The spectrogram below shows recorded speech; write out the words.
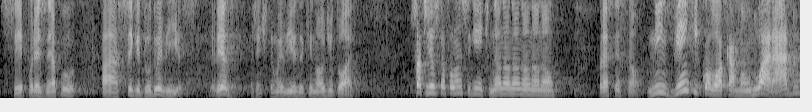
ser, por exemplo, a seguidor do Elias, beleza? A gente tem um Elias aqui no auditório. Só que Jesus está falando o seguinte: não, não, não, não, não, não. Presta atenção. Ninguém que coloca a mão no arado,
